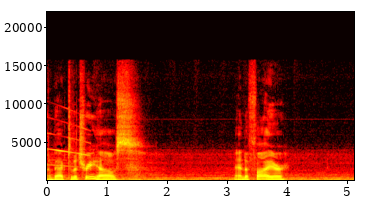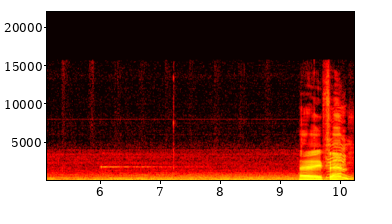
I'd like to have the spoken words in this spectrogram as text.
I'm back to the treehouse. And a fire. Hey, Finn?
